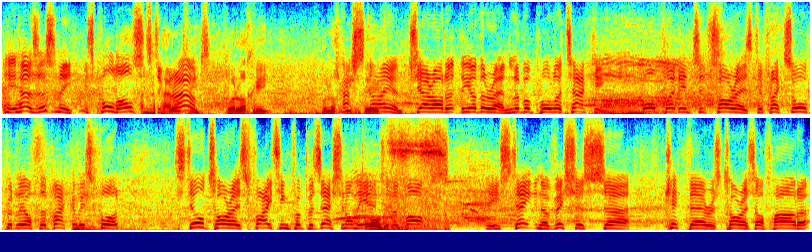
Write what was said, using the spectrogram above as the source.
He has, hasn't he? He's pulled Olsson It's a to penalty. ground. We're lucky. We're lucky, Steve. Castellan, Gerrard at the other end, Liverpool attacking. Ah. Ball played into Torres, deflects awkwardly off the back of his foot. Still Torres fighting for possession on the edge of the box. He's taken a vicious uh, kick there as Torres off harder.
